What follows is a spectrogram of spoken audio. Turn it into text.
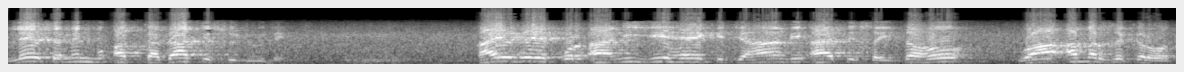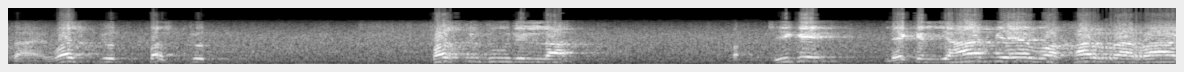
لے سمن معقدات سجود۔ قائد قرآنی یہ ہے کہ جہاں بھی آتے سیدہ ہو، وہاں امر ذکر ہوتا ہے۔ وسجد فسجد فسجد اللہ ٹھیک ہے؟ لیکن یہاں پہ ہے وہ خر را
